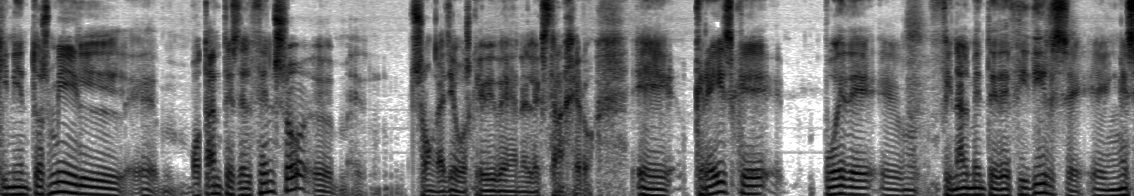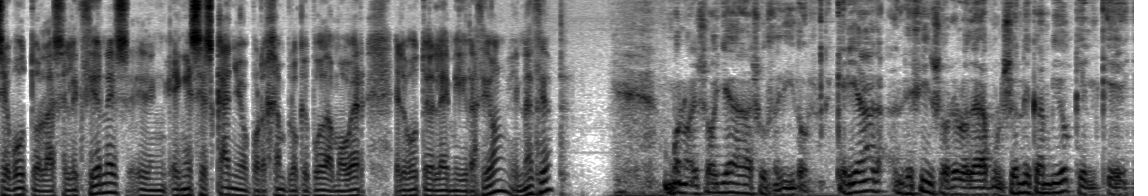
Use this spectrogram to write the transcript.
500.000 eh, votantes del censo son gallegos que viven en el extranjero. ¿Creéis que puede finalmente decidirse en ese voto las elecciones, en, en ese escaño, por ejemplo, que pueda mover el voto de la emigración, Ignacio? Bueno, eso ya ha sucedido. Quería decir sobre lo de la pulsión de cambio que el que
